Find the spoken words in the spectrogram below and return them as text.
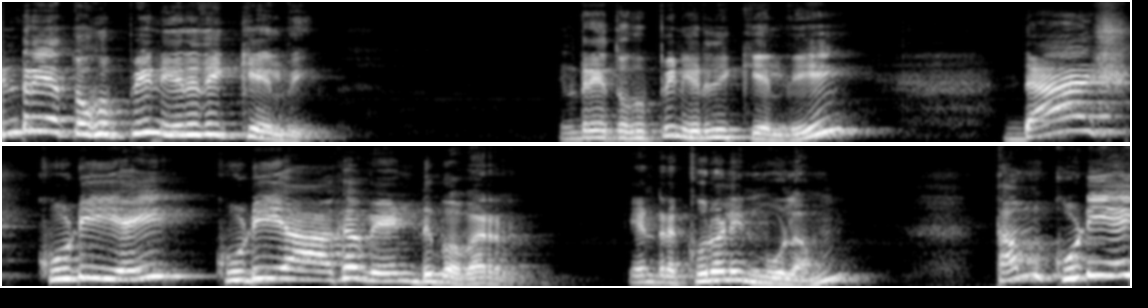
இன்றைய தொகுப்பின் இறுதி கேள்வி. இன்றைய தொகுப்பின் இறுதி கேள்வி டேஷ் குடியை குடியாக வேண்டுபவர் என்ற குரலின் மூலம் தம் குடியை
